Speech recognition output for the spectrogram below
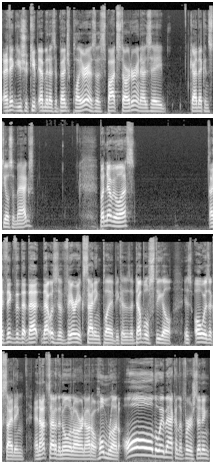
I think you should keep Edman as a bench player, as a spot starter, and as a guy that can steal some mags. But nevertheless, I think that, that that, that was a very exciting play because a double steal is always exciting. And outside of the Nolan Arenado home run all the way back in the first inning,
